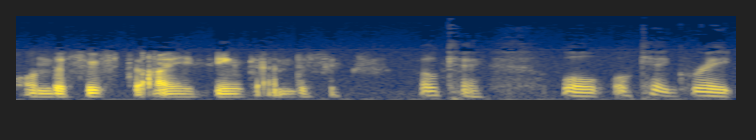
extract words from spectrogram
on the fifth, I think, and the sixth. Okay. Well, okay, great.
